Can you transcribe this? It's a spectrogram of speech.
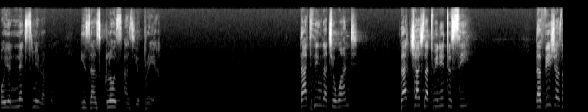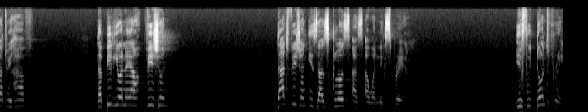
Or your next miracle is as close as your prayer. That thing that you want, that church that we need to see, the visions that we have, the billionaire vision, that vision is as close as our next prayer. If we don't pray,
